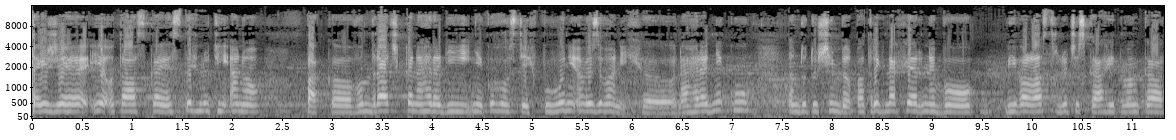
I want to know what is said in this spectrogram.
Takže je otázka, jestli hnutí ano, pak eh, Vondráčka nahradí někoho z těch původně avizovaných eh, náhradníků. Tam to tuším byl Patrik Nacher nebo bývalá středočeská hitmanka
